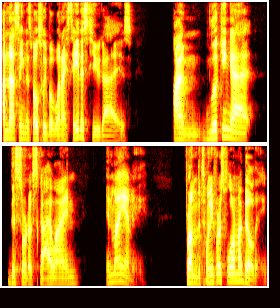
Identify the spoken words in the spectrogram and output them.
i'm not saying this boastfully but when i say this to you guys i'm looking at this sort of skyline in miami from the 21st floor of my building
